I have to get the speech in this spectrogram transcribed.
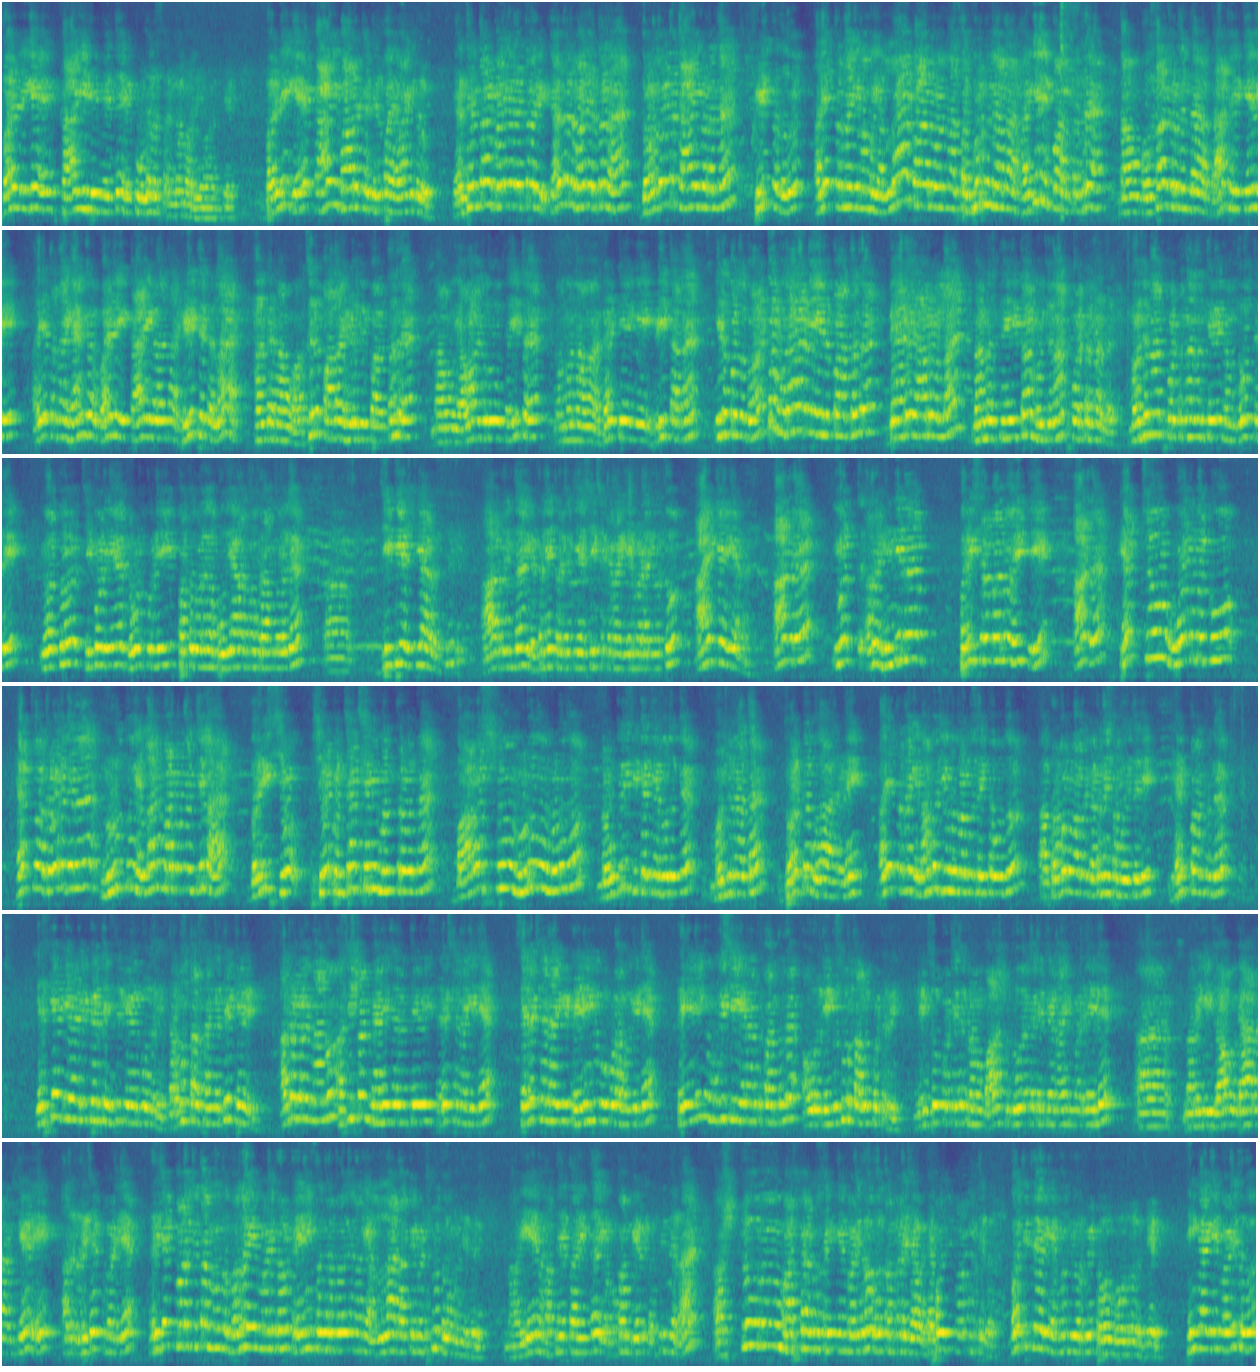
ಬಳ್ಳಿಗೆ ಕಾಯಿ ನಿಮ್ಮೆತೆ ಕೂಡಲ ಸಂಗಮ ಅಂತೇಳಿ ಬಳ್ಳಿಗೆ ಕಾಯಿ ಬಾರಕತ್ತಿಲ್ಪ ಯಾವಾಗಿದ್ರು? ಎಂತೆಂತ ಬಳ್ಳಿಗಳಿರ್ತಾವ್ರಿ ಕೆಳಗಡೆ ಬಳ್ಳಿ ಇರ್ತಾರ ದೊಡ್ಡ ದೊಡ್ಡ ಕಾಯಿಗಳನ್ನ ಹಿಡಿತದದು ಅದೇ ತರನಾಗಿ ನಮ್ಮ ಎಲ್ಲಾ ಭಾರವನ್ನ ಸದ್ಗುರು ಮೇಲೆ ಹಗಿಲಿಪ್ಪ ಅಂತಂದ್ರೆ ನಾವು ಬಹುಸಾಗರದಿಂದ ದಾಟಿಕ್ಕೇವಿ ಅದೇ ತರ ಹೆಂಗ ಬಳ್ಳಿ ಕಾಯಿಗಳನ್ನ ಹಿಡಿತೈತಲ್ಲ, ಹಂಗ ನಾವು ಅರ್ಜುನ ಪಾದ ಹಿಡಿದಿಪ್ಪ ಅಂತಂದ್ರೆ ನಾವು ಯಾವಾಗಲೂ ಸಹಿತ ನಮ್ಮನ್ನ ಗಟ್ಟಿಯಾಗಿ ಹಿಡಿತಾನ. ಇದಕ್ಕೊಂದು ದೊಡ್ಡ ಉದಾಹರಣೆ ಏನಪ್ಪಾ ಅಂತಂದ್ರೆ ಬೇರೆ ಯಾರು ಅಲ್ಲ ನನ್ನ ಸ್ನೇಹಿತ ಮಂಜುನಾಥ್ ಕೊಟ್ಟನದ ಮಂಜುನಾಥ್ ಕೊಟ್ಟನದ್ ಅಂತೇಳಿ ನಮ್ ದೋಸ್ತ್ರಿ ಇವತ್ತು ಚಿಕ್ಕೋಡಿಗೆ ಪತ್ತು ಪಕ್ಕದೊಳಗ ಬುದಿಯಾಳ ಅನ್ನೋ ಗ್ರಾಮದೊಳಗ G P S T R ಆರರಿಂದ ಎಂಟನೇ ತರಗತಿಯ ಶಿಕ್ಷಕರಾಗಿ ಏನ್ ಮಾಡ್ಯಾರ ಇವತ್ತು? ಆಯ್ಕೆ ಆಗ್ಯಾನ ಆದ್ರೆ ಇವತ್ತು ಅದರ ಹಿಂದಿನ ಪರಿಶ್ರಮನೂ ಐತಿ. ಆದ್ರೆ ಹೆಚ್ಚು ಓದಬೇಕು, ಹೆಚ್ಚು ಅದರೊಳಗನ ನುರುತು ಎಲ್ಲಾನು ಮಾಡ್ಬೇಕಂತಿಲ್ಲ. ಬರೀ ಶಿವ ಶಿವ ಪಂಚಾಕ್ಷರಿ ಮಂತ್ರವನ್ನ ಬಹಳಷ್ಟು ನುಡುದು ನುಡುದು ನೌಕರಿ ಸಿಕ್ಕತಿ ಅನ್ನೋದಕ್ಕೆ ಮಂಜುನಾಥ ದೊಡ್ಡ ಉದಾಹರಣೆ ಅದೇ ತರನಾಗಿ ನಮ್ಮ ಜೀವನದೊಳಗೂ ಸಹಿತ ಒಂದು ಆ, ಪ್ರಬಲವಾದ ಘಟನೆ ಸಂಭವಿಸಿದೆ ಹೆಂಗಪ್ಪ ಅಂತಂದ್ರೆ S K T R D P ಅಂತ ಹೆಸರು ಕೇಳಿರ್ಬೋದ್ರಿ ಧರ್ಮಸ್ಥಳ ಕೇಳಿ. ಅಂತ ಅದರೊಳಗೆ ನಾನು ಅಸಿಸ್ಟೆಂಟ್ ಮ್ಯಾನೇಜರ್ ಅಂತೇಳಿ ಸೆಲೆಕ್ಷನ್ ಆಗಿದ್ದೆ. ಸೆಲೆಕ್ಷನ್ ಆಗಿ ಟ್ರೈನಿಂಗಿಗೂ ಕೂಡ ಹೋಗಿದ್ದೆ. ಟ್ರೈನಿಂಗ್ ಮುಗಿಸಿ ಏನಂತಪ್ಪ ಅಂತಂದ್ರೆ ಅವರು ಲಿಂಗಸೂರು ತಾಲೂಕು ಕೊಟ್ಟರಿ. ಲಿಂಗಸೂರು ಕೊಟ್ಟಿದ್ರೆ ನಮಗೆ ಬಹಳಷ್ಟು ದೂರ ಅಂತ ನಾ ಏನ್ ಮಾಡಿದೆ ಇಲ್ಲಿ? ನನಗೆ ಈ ಜಾಬ್ ಬೇಡ ಅಂತೇಳಿ ಅದ್ರ ರಿಜೆಕ್ಟ್ ಮಾಡಿದೆ. ರಿಜೆಕ್ಟ್ ಮಾಡೋಕ್ಕಿಂತ ಮುಂದೆ ಮೊದಲ ಏನ್ ಮಾಡಿದ್ರು ಟ್ರೈನಿಂಗ್ ಸಂದರ್ಭದಲ್ಲಿ ನಾನು ಎಲ್ಲಾ ಡಾಕ್ಯುಮೆಂಟ್ಸ್ನು ತಗೊಂಡ್ಬಂದಿದ್ರಿ. ನಾವೇನ್ ಹತ್ತನೇ ತಾಯಿಂದ ಎಂ ಎಡ್ ಅಷ್ಟೂನು ಅಷ್ಟು ಮಾರ್ಕ್ಸ್ ಕಾರ್ಡ್ ಸಹಿತ ಏನ್ ಮಾಡಿದ್ರು? ತಮ್ಮ ಕಡೆ ಡೆಪಾಸಿಟ್ ಮಾಡ್ಕೊಂತಿದ್ರು. ಗೊತ್ತಿದ್ರೆ ಅವ್ರಿಗೆ, ಮುಂದೆ ಇವ್ರು ಬಿಟ್ಟು ಹೋಗ್ಬೋದು ಅಂತ ಹೇಳಿ. ಹಿಂಗಾಗಿ ಏನ್ ಮಾಡಿದ್ರು?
